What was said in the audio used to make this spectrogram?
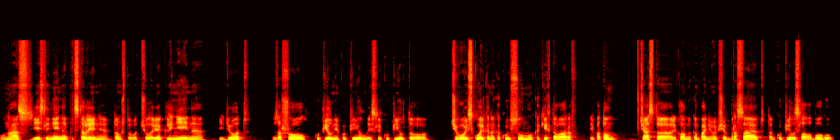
у нас есть линейное представление о том, что вот человек линейно идет, зашел, купил, не купил, если купил, то чего и сколько, на какую сумму, каких товаров. И потом часто рекламную кампанию вообще бросают, там купил и слава богу.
